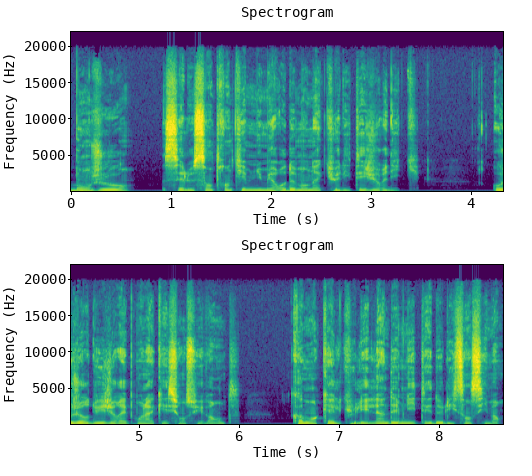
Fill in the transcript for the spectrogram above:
Bonjour, c'est le 130e numéro de mon actualité juridique. Aujourd'hui, je réponds à la question suivante. Comment calculer l'indemnité de licenciement?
